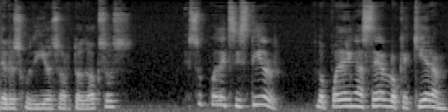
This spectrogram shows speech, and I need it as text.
de los judíos ortodoxos. Eso puede existir. Lo pueden hacer lo que quieran.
